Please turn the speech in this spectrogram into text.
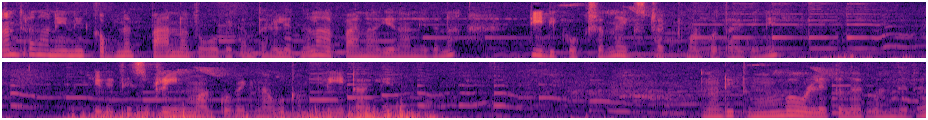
ನಂತರ ನಾನು ಏನಿಗೆ ಕಬ್ಬಿಣದ ಪ್ಯಾನ್ನ ತೊಗೋಬೇಕಂತ ಹೇಳಿದ್ನಲ್ಲ, ಆ ಪ್ಯಾನಾಗೆ ನಾನು ಇದನ್ನು ಟೀ ಡಿಕಾಕ್ಷನ್ನ ಎಕ್ಸ್ಟ್ರಾಕ್ಟ್ ಮಾಡ್ಕೋತಾ ಇದ್ದೀನಿ. ಈ ರೀತಿ ಸ್ಟ್ರೀನ್ ಮಾಡ್ಕೋಬೇಕು ನಾವು ಕಂಪ್ಲೀಟಾಗಿ ನೋಡಿ, ತುಂಬ ಒಳ್ಳೆ ಕಲರ್ ಬಂದಿದೆ.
